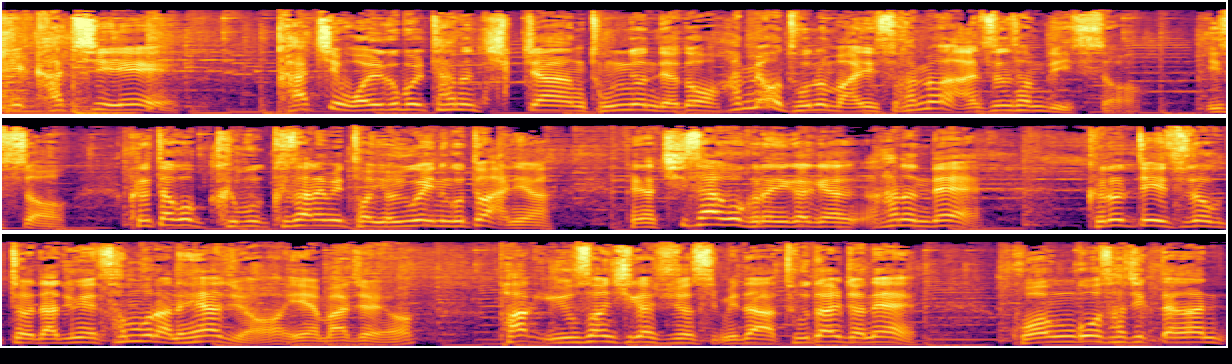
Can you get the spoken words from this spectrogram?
이게 같이 같이 월급을 타는 직장 동료인데도 한 명은 돈을 많이 써, 한 명은 안 쓰는 사람도 있어. 있어. 그렇다고 그, 그 사람이 더 여유가 있는 것도 아니야. 그냥 치사하고 그러니까 그냥 하는데 그럴 때일수록 저 나중에 선물 하나 해야죠. 예, 맞아요. 박유선 씨가 주셨습니다. 두 달 전에 권고 사직당한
